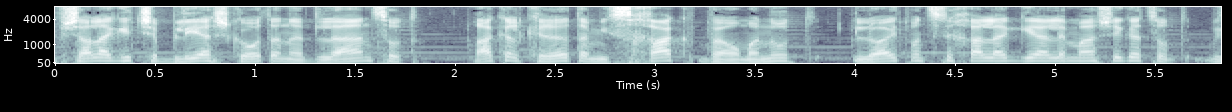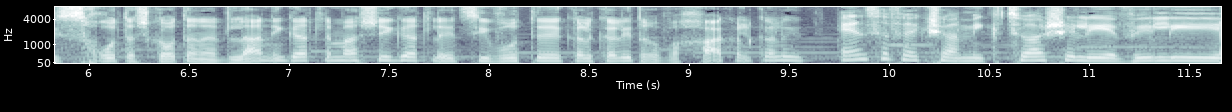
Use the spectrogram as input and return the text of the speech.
אפשר להגיד שבלי השקעות הנדל"ן, זאת רק על קריירת המשחק והאומנות לא היית מצליחה להגיע למה שהגעת? זאת אומרת, בזכות השקעות הנדל"ן הגעת למה שהגעת? ליציבות uh, כלכלית, רווחה כלכלית? אין ספק שהמקצוע שלי הביא לי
